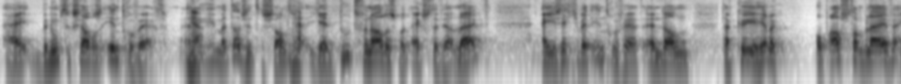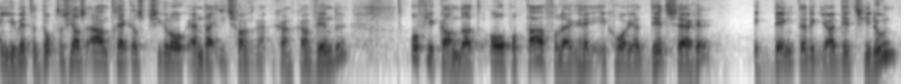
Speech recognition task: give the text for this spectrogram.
hij benoemt zichzelf als introvert. En ja. maar dat is interessant. Jij doet van alles wat extravert lijkt. En je zegt je bent introvert. En dan, dan kun je heel erg op afstand blijven en je witte doktersjas aantrekken als psycholoog en daar iets van gaan, gaan vinden. Of je kan dat open op tafel leggen. Hey, ik hoor je dit zeggen. Ik denk dat ik jou dit zie doen.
